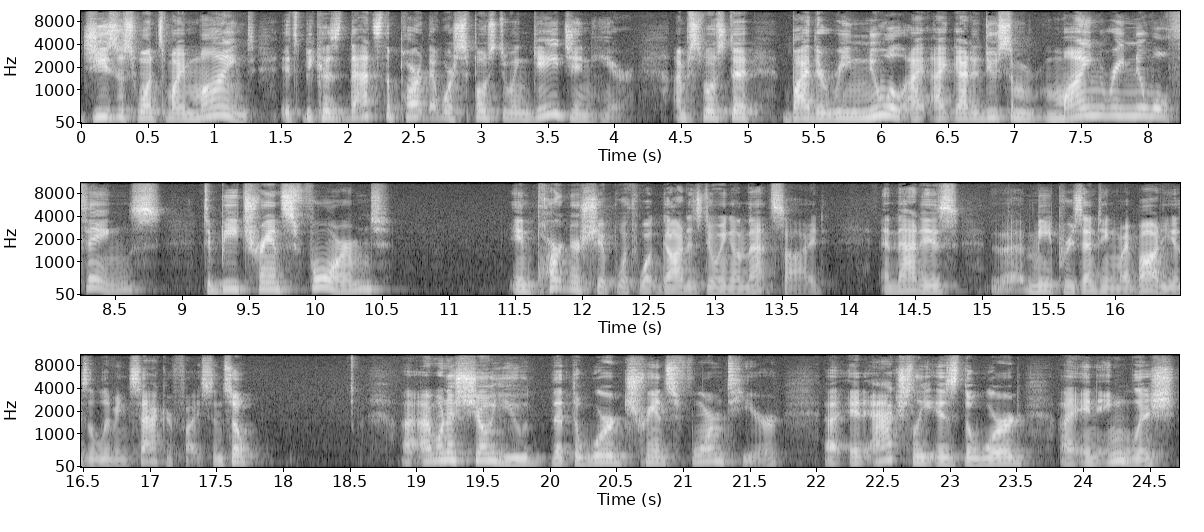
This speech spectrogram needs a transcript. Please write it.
Jesus wants my mind. It's because that's the part that we're supposed to engage in here. I'm supposed to, by the renewal, I, I got to do some mind renewal things to be transformed in partnership with what God is doing on that side. And that is uh, me presenting my body as a living sacrifice. And so I want to show you that the word transformed here, uh, it actually is the word uh, in English,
